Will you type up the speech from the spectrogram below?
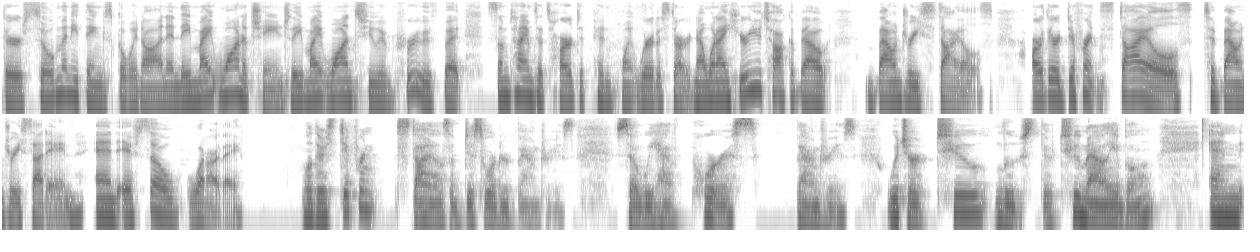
There's so many things going on, and they might want to change. They might want to improve, but sometimes it's hard to pinpoint where to start. Now, when I hear you talk about boundary styles, are there different styles to boundary setting? And if so, what are they? Well, there's different styles of disordered boundaries. So we have porous boundaries, which are too loose, they're too malleable. And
